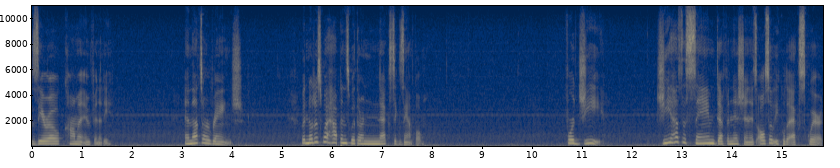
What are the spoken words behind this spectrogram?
0 comma infinity. And that's our range. But notice what happens with our next example. For g, g has the same definition. It's also equal to x squared.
